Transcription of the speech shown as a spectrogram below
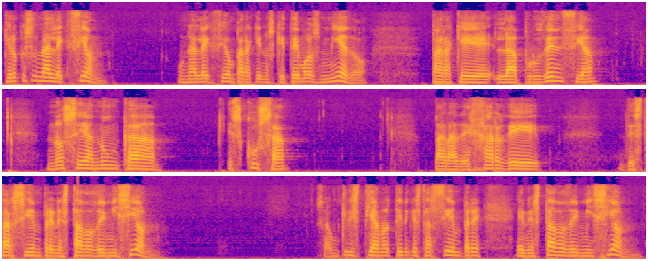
Creo que es una lección, una lección para que nos quitemos miedo para que la prudencia no sea nunca excusa para dejar de, estar siempre en estado de misión. O sea, un cristiano tiene que estar siempre en estado de misión.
